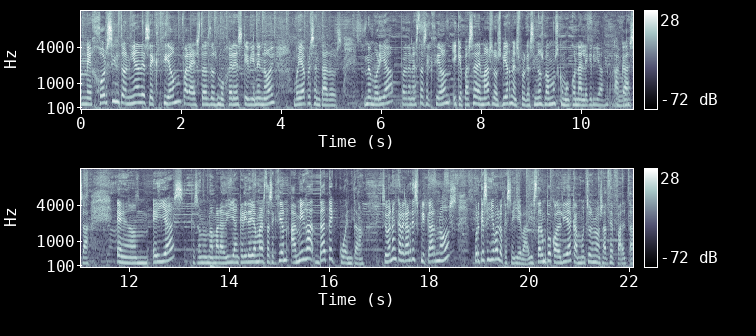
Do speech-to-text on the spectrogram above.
La mejor sintonía de sección para estas dos mujeres que vienen hoy. Voy a presentaros. Me moría por tener esta sección y que pase además los viernes, porque así nos vamos como con alegría a casa. Em, ellas, que son una maravilla, han querido llamar a esta sección Amiga, date cuenta. Se van a encargar de explicarnos por qué se lleva lo que se lleva y estar un poco al día que a muchos nos hace falta.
